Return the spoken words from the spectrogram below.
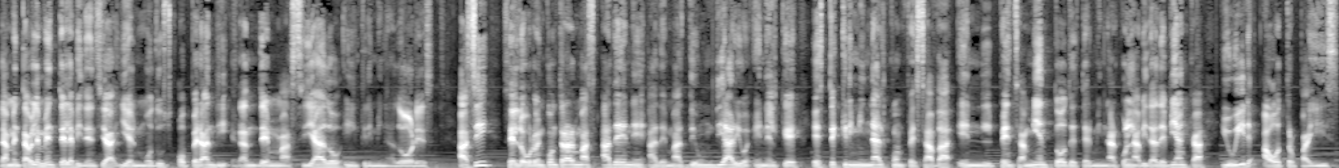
Lamentablemente la evidencia y el modus operandi eran demasiado incriminadores. Así se logró encontrar más ADN además de un diario en el que este criminal confesaba en el pensamiento de terminar con la vida de Bianca y huir a otro país.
